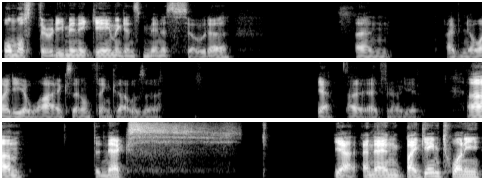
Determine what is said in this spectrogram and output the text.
almost 30 minute game against Minnesota. And I have no idea why, because I don't think that was a. Yeah, I, I have no idea. Um, the next. Yeah, and then by game 20,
